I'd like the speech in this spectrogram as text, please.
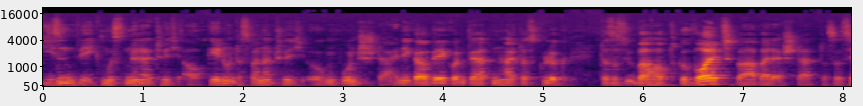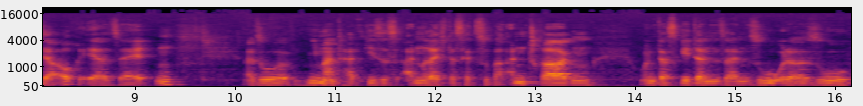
diesen Weg mussten wir natürlich auch gehen und das war natürlich irgendwo ein steiniger Weg und wir hatten halt das Glück, dass es überhaupt gewollt war bei der Stadt. Das ist ja auch eher selten. Also niemand hat dieses Anrecht, das jetzt zu beantragen und das geht dann in seinen so oder so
